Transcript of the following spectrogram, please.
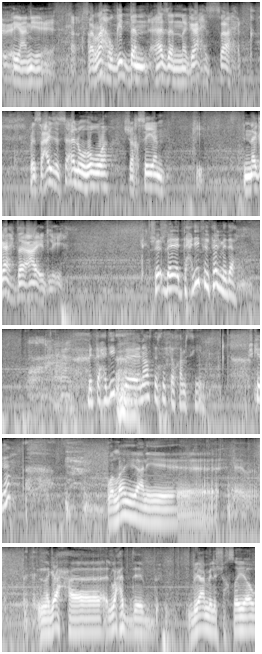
يعني فرحه جدا هذا النجاح الساحق بس عايز أسأله هو شخصيا النجاح ده عائد لإيه؟ بالتحديد في الفيلم ده بالتحديد في ناصر 56 مش كده؟ والله يعني النجاح الواحد بيعمل الشخصية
